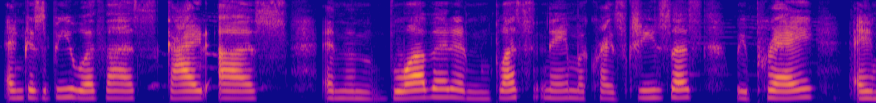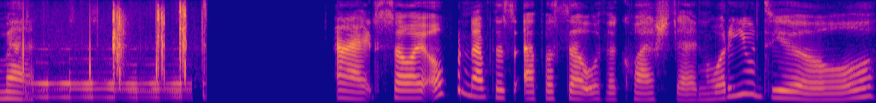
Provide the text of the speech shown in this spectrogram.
and just be with us, guide us. In the beloved and blessed name of Christ Jesus, we pray. Amen. All right, so I opened up this episode with a question. What do you do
